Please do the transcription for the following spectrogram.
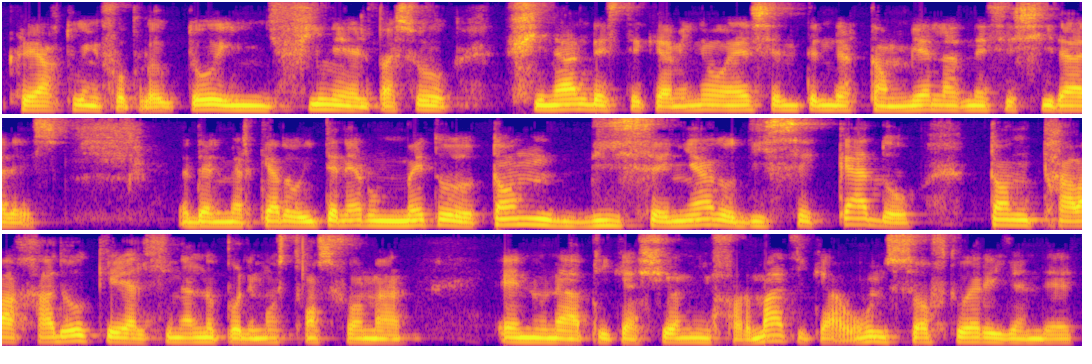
crear tu infoproducto y, en fin, el paso final de este camino es entender también las necesidades del mercado y tener un método tan diseñado, disecado, tan trabajado que al final no podemos transformar en una aplicación informática o un software y vender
